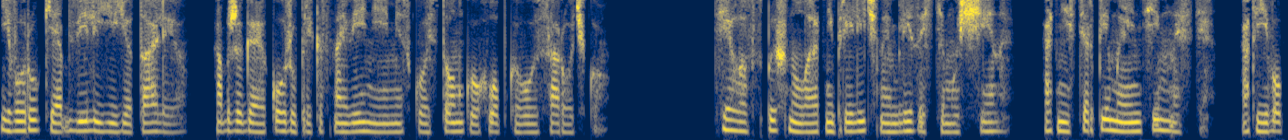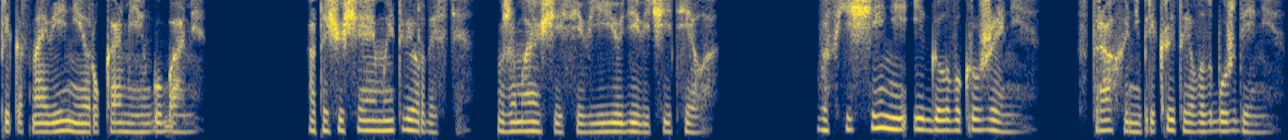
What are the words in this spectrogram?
Его руки обвили ее талию, обжигая кожу прикосновениями сквозь тонкую хлопковую сорочку. Тело вспыхнуло от неприличной близости мужчины, от нестерпимой интимности, от его прикосновения руками и губами, от ощущаемой твердости, вжимающейся в ее девичье тело. Восхищение и головокружение, страх и неприкрытое возбуждение.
